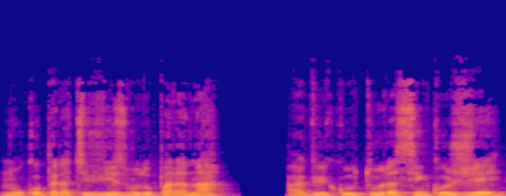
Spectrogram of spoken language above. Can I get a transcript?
no cooperativismo do Paraná, a agricultura 5G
